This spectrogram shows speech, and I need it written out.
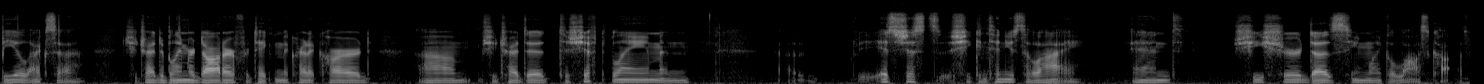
be Alexa. She tried to blame her daughter for taking the credit card. Um, she tried to, to shift blame, and uh, it's just she continues to lie. And she sure does seem like a lost cause.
